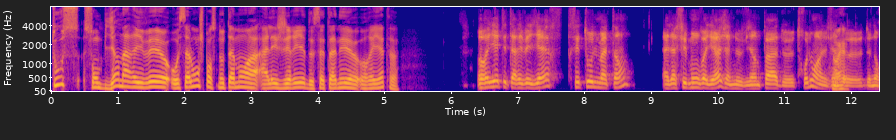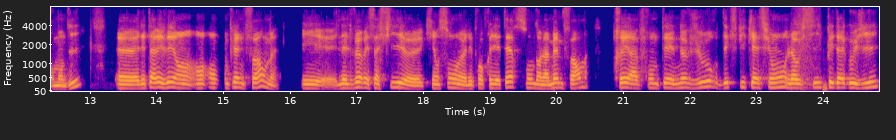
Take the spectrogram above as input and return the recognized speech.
tous sont bien arrivés au salon. Je pense notamment à, à l'égérie de cette année, Oreillette. Oreillette est arrivée hier, très tôt le matin. Elle a fait bon voyage. Elle ne vient pas de trop loin. Elle vient de, Normandie. Euh, elle est arrivée en, pleine forme Et l'éleveur et sa fille, qui en sont les propriétaires, sont dans la même forme, prêts à affronter neuf jours d'explications, là aussi pédagogie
